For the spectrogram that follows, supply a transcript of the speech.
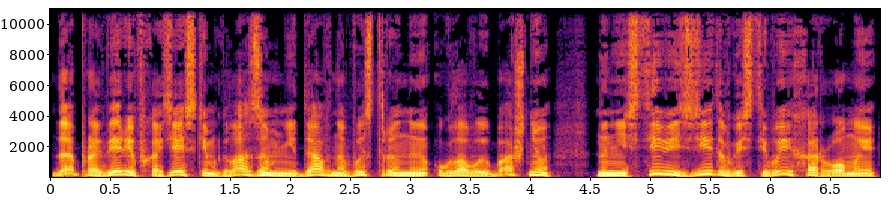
да, проверив хозяйским глазом недавно выстроенную угловую башню, нанести визит в гостевые хоромы,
